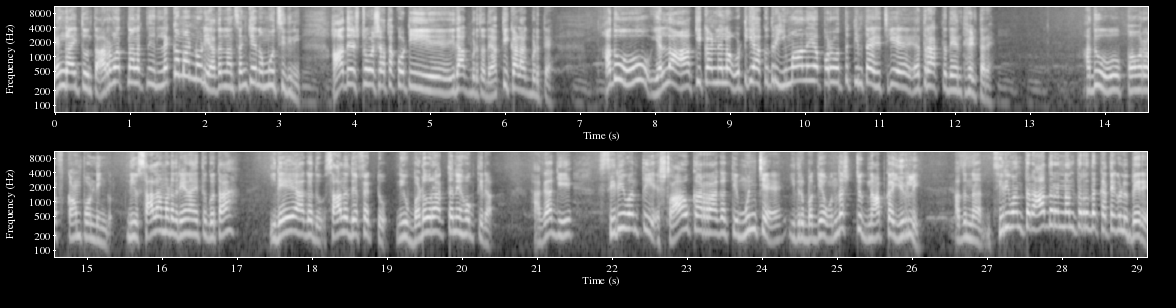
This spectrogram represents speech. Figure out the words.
ಹೆಂಗಾಯ್ತು ಅಂತ ಅರವತ್ನಾಲ್ಕನೇ ಲೆಕ್ಕ ಮಾಡಿ ನೋಡಿ ಅದ್ರಲ್ಲಿ ನಾನು ಸಂಖ್ಯೆ ನಮೂದಿಸಿದ್ದೀನಿ ಆದೆಷ್ಟೋ ಶತಕೋಟಿ ಇದಾಗ್ಬಿಡ್ತದೆ ಅಕ್ಕಿ ಕಾಳಾಗ್ಬಿಡುತ್ತೆ. ಅದು ಎಲ್ಲ ಆ ಅಕ್ಕಿ ಕಾಳನ್ನೆಲ್ಲ ಒಟ್ಟಿಗೆ ಹಾಕಿದ್ರೆ ಹಿಮಾಲಯ ಪರ್ವತಕ್ಕಿಂತ ಹೆಚ್ಚಿಗೆ ಎತ್ತರ ಆಗ್ತದೆ ಅಂತ ಹೇಳ್ತಾರೆ. ಅದು ಪವರ್ ಆಫ್ ಕಾಂಪೌಂಡಿಂಗ್ ನೀವು ಸಾಲ ಮಾಡಿದ್ರೆ ಏನಾಯ್ತು ಗೊತ್ತಾ? ಇದೇ ಆಗೋದು ಸಾಲದ ಎಫೆಕ್ಟು ನೀವು ಬಡವರಾಗ್ತಾನೆ ಹೋಗ್ತೀರಾ. ಹಾಗಾಗಿ ಸಿರಿವಂತಿ ಸಾಹುಕಾರರಾಗಕ್ಕೆ ಮುಂಚೆ ಇದ್ರ ಬಗ್ಗೆ ಒಂದಷ್ಟು ಜ್ಞಾಪಕ ಇರಲಿ. ಅದನ್ನು ಸಿರಿವಂತರಾದರ ನಂತರದ ಕಥೆಗಳು ಬೇರೆ.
